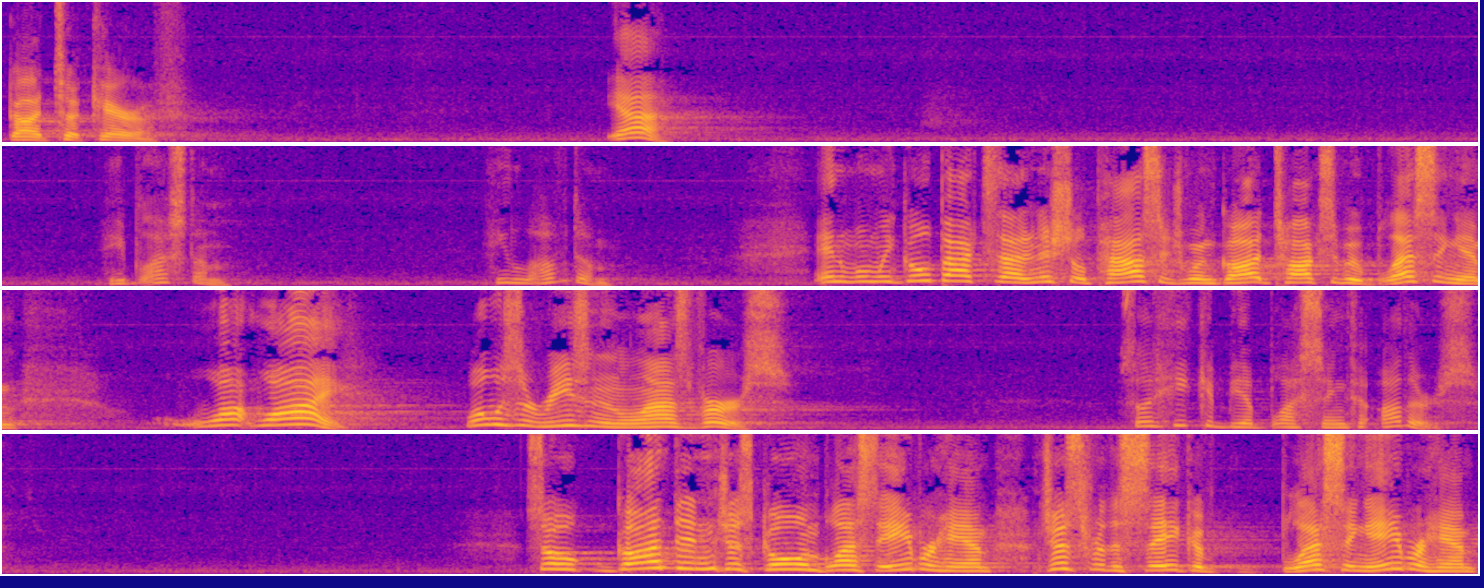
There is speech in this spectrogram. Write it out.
God took care of. Yeah, He blessed him, He loved them. And when we go back to that initial passage when God talks about blessing him, what, why? What was the reason in the last verse? So that he could be a blessing to others. So God didn't just go and bless Abraham just for the sake of blessing Abraham.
